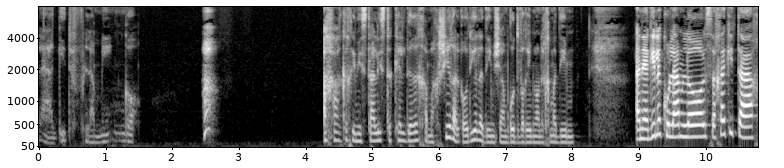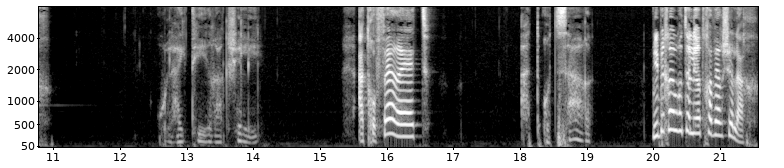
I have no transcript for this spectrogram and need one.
להגיד פלמינגו. אחר כך היא ניסתה להסתכל דרך המכשיר על עוד ילדים שאמרו דברים לא נחמדים. אני אגיד לכולם לא לשחק איתך. אולי תהיי רק שלי. את חופרת. את אוצר. מי בכלל רוצה להיות חבר שלך?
